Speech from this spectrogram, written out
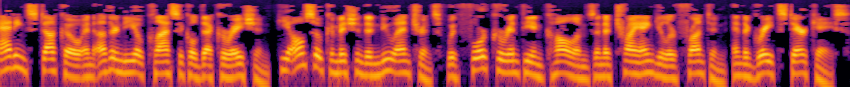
adding stucco and other neoclassical decoration. He also commissioned a new entrance, with four Corinthian columns and a triangular fronton, and the great staircase.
